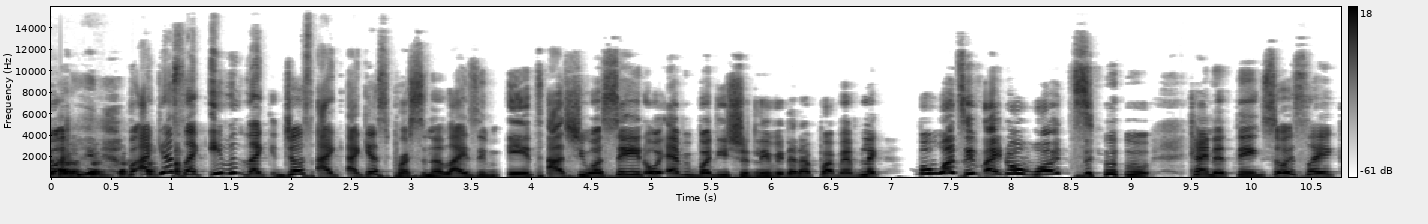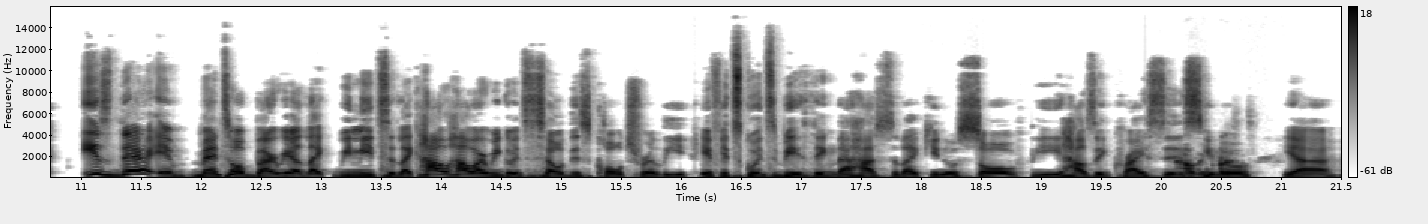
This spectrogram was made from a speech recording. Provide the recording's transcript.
but but I guess like even like just I I guess personalizing it as she was saying, oh everybody should live in an apartment. I'm like, but what if I don't want to? kind of thing. So it's like. Is there a mental barrier like we need to like how how are we going to sell this culturally if it's going to be a thing that has to like you know solve the housing crisis Housing you know yeah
